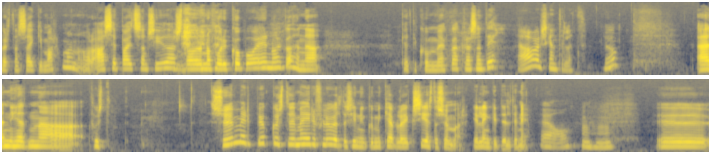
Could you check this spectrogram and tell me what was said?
hvert hann sæki markmann. Það var Azerbaijan síðast, áður en að fór í Kópavóin og eitthvað, þannig að geti komið með eitthvað krassandi. Já, það verður skemmtilegt. En hérna, þú veist, sumir byggust við meiri flugveldasýningum í Keflavík síðasta sumar í lengjudildinni. Já, Mm Uh,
